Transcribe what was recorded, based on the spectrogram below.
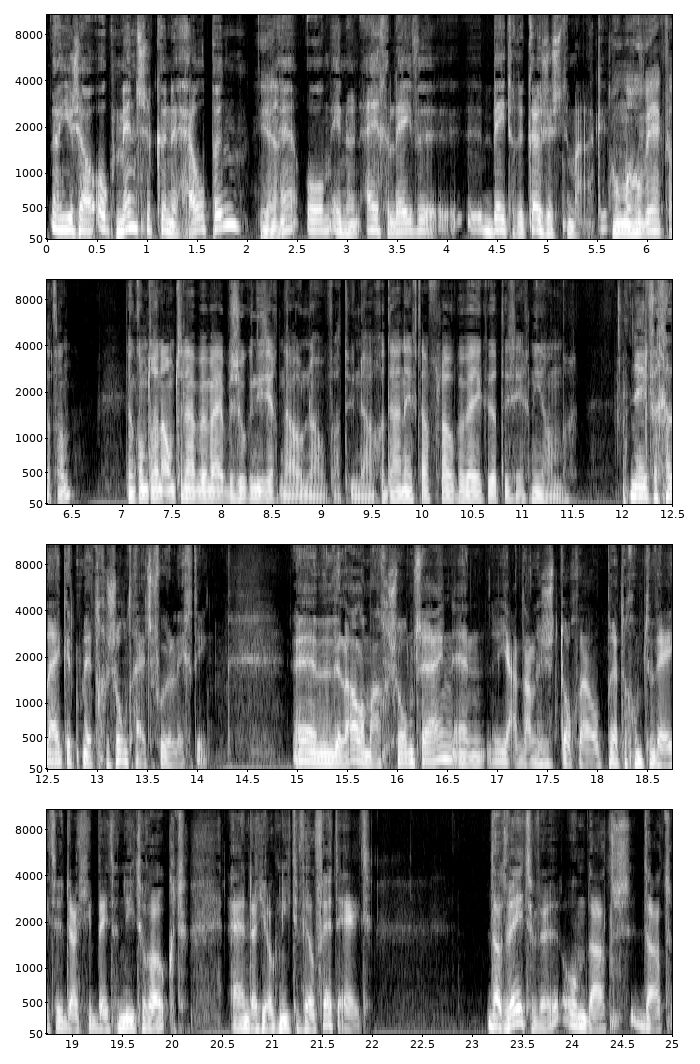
Nou, je zou ook mensen kunnen helpen ja. hè, om in hun eigen leven betere keuzes te maken. Hoe, maar hoe werkt dat dan? Dan komt er een ambtenaar bij mij bezoeken en die zegt... nou, nou, wat u nou gedaan heeft de afgelopen weken, dat is echt niet handig. Nee, vergelijk het met gezondheidsvoorlichting. Eh, we willen allemaal gezond zijn en ja, dan is het toch wel prettig om te weten... dat je beter niet rookt en dat je ook niet te veel vet eet. Dat weten we omdat dat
